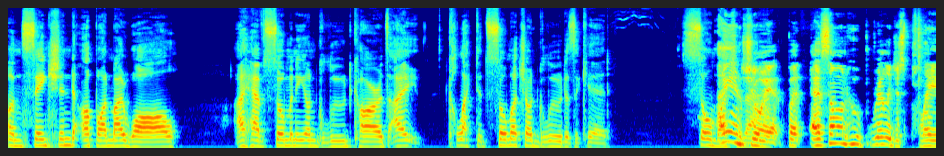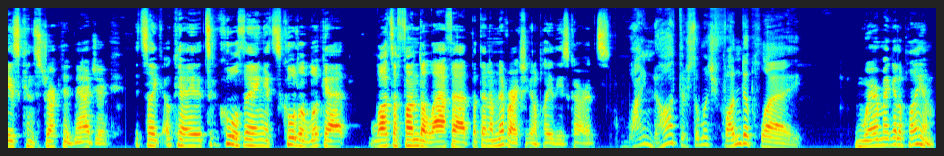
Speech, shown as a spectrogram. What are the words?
unsanctioned up on my wall. I have so many unglued cards. I collected so much unglued as a kid. So much. I enjoy it, but as someone who really just plays constructed magic, it's like okay, it's a cool thing. It's cool to look at, lots of fun to laugh at, but then I'm never actually going to play these cards. Why not? They're so much fun to play Where am I going to play them?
